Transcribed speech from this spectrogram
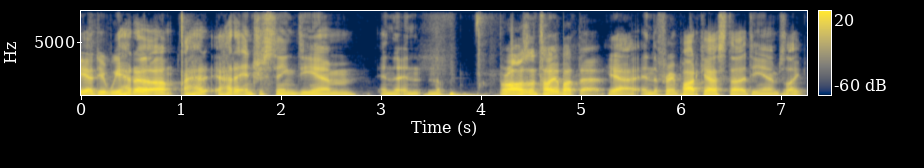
yeah, dude, we had a um, had I had an interesting DM in the in, in the Bro, I was gonna tell you about that. yeah in the frame podcast uh, DMs. Like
